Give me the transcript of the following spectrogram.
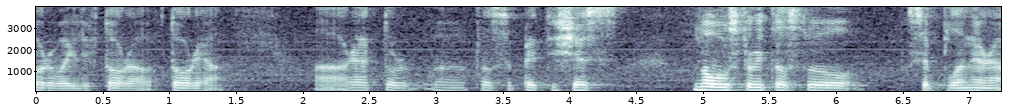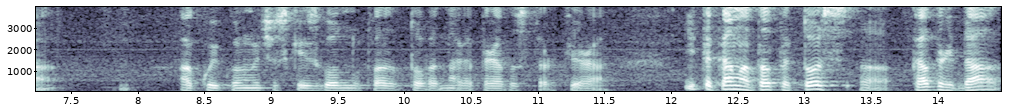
или 2, втория а, реактор, а, това са 5 и 6. Ново строителство се планира, ако економически е изгодно, това, то веднага трябва да стартира. И така нататък. Тоест, кадри, да,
